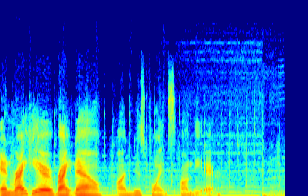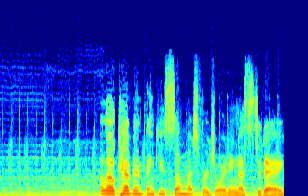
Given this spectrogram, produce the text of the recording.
and right here, right now on News Points on the Air. Hello, Kevin. Thank you so much for joining us today.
